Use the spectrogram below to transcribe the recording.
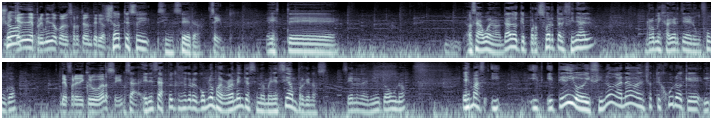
yo, Me quedé deprimido con el sorteo anterior. yo te soy sincero. Sí. Este. O sea, bueno, dado que por suerte al final Romy y Javier tienen un Funko. De Freddy Krueger, sí. O sea, en ese aspecto yo creo que cumplimos porque realmente se lo merecían porque nos siguen en el minuto uno. Es más, y, y, y te digo, y si no ganaban, yo te juro que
